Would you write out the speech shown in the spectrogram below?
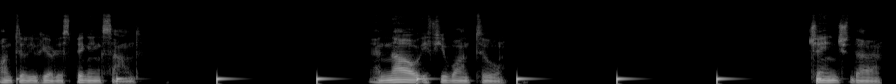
Until you hear this pinging sound. And now if you want to change the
